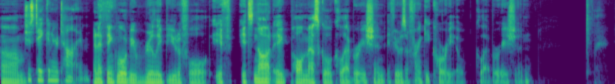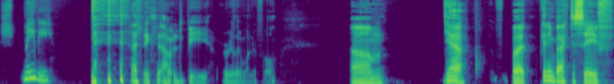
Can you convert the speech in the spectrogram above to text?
Um, She's taking her time. and I think what would be really beautiful if it's not a Paul Mescal collaboration, if it was a Frankie Corio collaboration. Maybe. I think that would be really wonderful. Um, yeah, but getting back to Safe,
